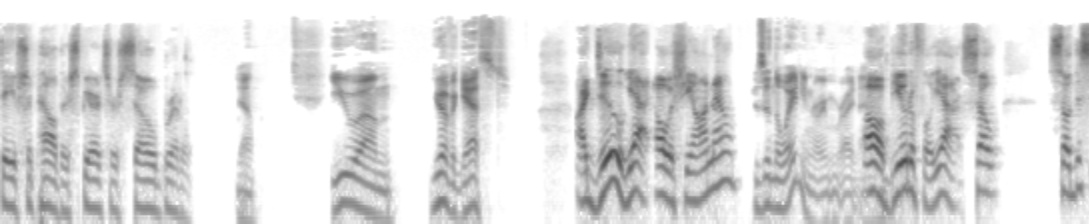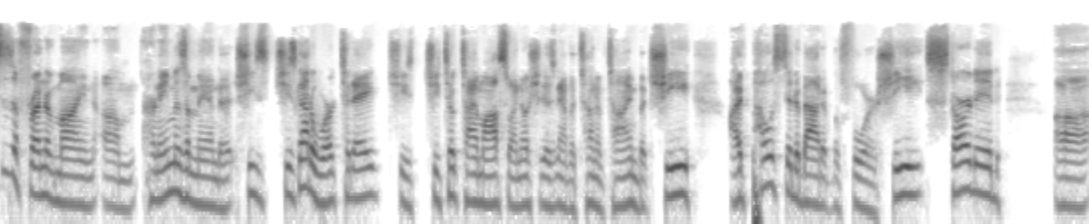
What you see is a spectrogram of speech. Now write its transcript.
dave chappelle their spirits are so brittle. Yeah. You um you have a guest. I do yeah. Oh is she on now? Who's in the waiting room right now. Oh beautiful. Yeah. So so this is a friend of mine. Um, her name is Amanda. She's she's got to work today. She's she took time off, so I know she doesn't have a ton of time. But she, I've posted about it before. She started uh,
